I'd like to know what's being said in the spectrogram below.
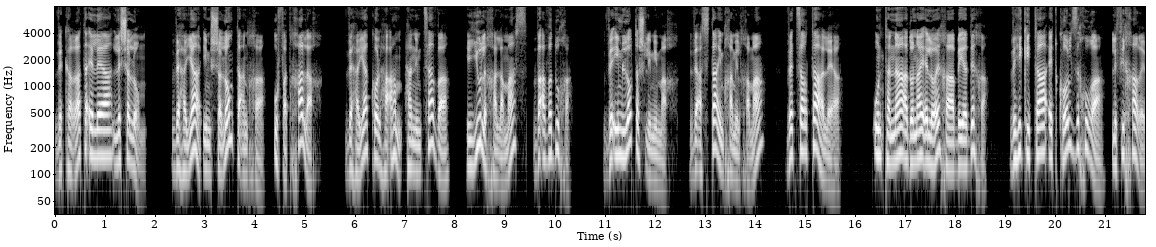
וקראת אליה לשלום. והיה אם שלום טענך, ופתחה לך, והיה כל העם הנמצא בה, יהיו לך למס ועבדוך. ואם לא תשלים עמך, ועשתה עמך מלחמה, וצרת עליה. ונתנה אדוני אלוהיך בידיך, והכית את כל זכורה לפי חרב.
